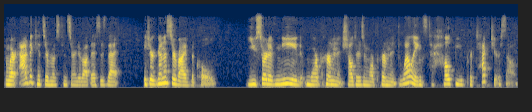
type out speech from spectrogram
And where advocates are most concerned about this is that if you're going to survive the cold you sort of need more permanent shelters and more permanent dwellings to help you protect yourself.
